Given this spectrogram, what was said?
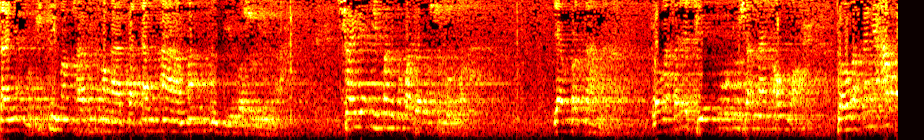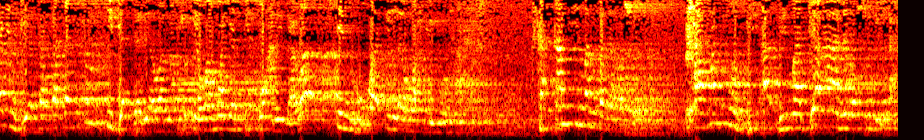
tanya begitu Imam Syafi'i mengatakan aman bi Rasulullah. Saya iman kepada Rasulullah. Yang pertama, bahwasanya dia itu utusan Allah. Bahwasanya apa yang dia katakan itu tidak dari awal nafsunya. Wa ma yantiqu anil hawa in huwa illa wahyu kami iman pada Rasul. Amantu bima ja'a Rasulillah.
